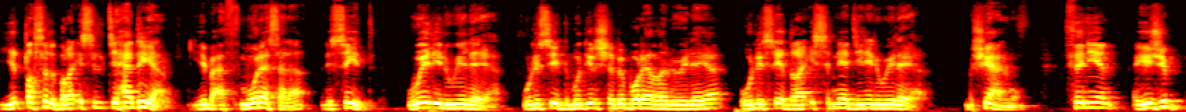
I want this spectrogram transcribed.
يتصل برئيس الاتحادية يبعث مراسلة للسيد والي الولاية وللسيد مدير الشباب والرياضه الولاية وللسيد رئيس النادي للولاية. باش يعلموا. ثانيا يجب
